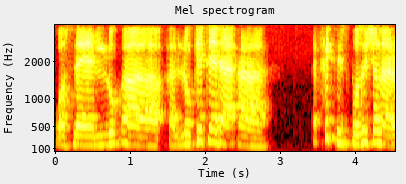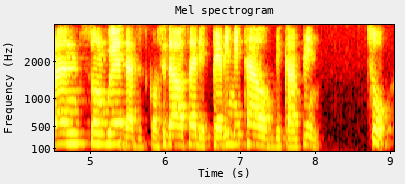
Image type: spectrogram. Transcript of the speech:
was uh, lo uh, located uh, fix his position around somewhere that is considered outside the perimeter of the campaign. So,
